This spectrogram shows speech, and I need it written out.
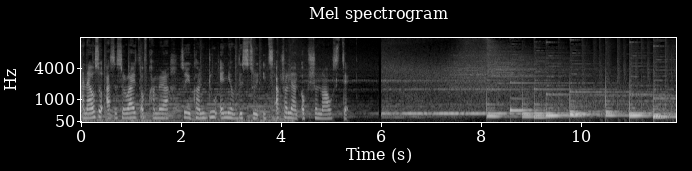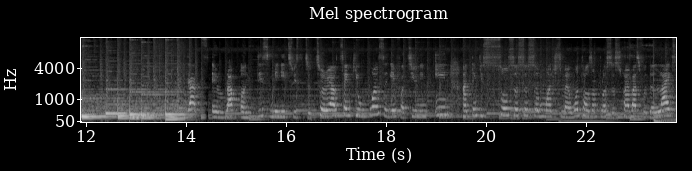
and i also accessorized off camera so you can do any of this too. It's actually an optional step on this mini twist tutorial. Thank you once again for tuning in and thank you so so so so much to my 1000 plus subscribers for the likes.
